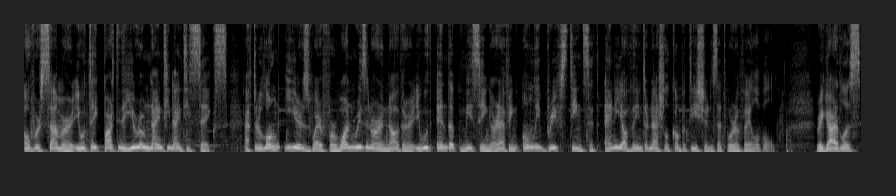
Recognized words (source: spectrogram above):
Over summer, he would take part in the Euro 1996, after long years where for one reason or another he would end up missing or having only brief stints at any of the international competitions that were available. Regardless,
